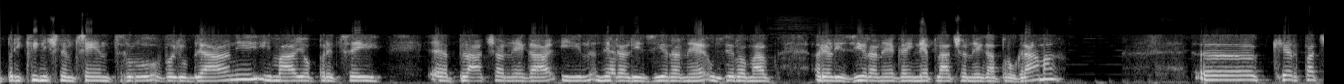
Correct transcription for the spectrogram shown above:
pri kliničnem centru v Ljubljani imajo precej eh, plačanega in nerealizirane oziroma realiziranega in neplačanega programa, eh, ker pač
